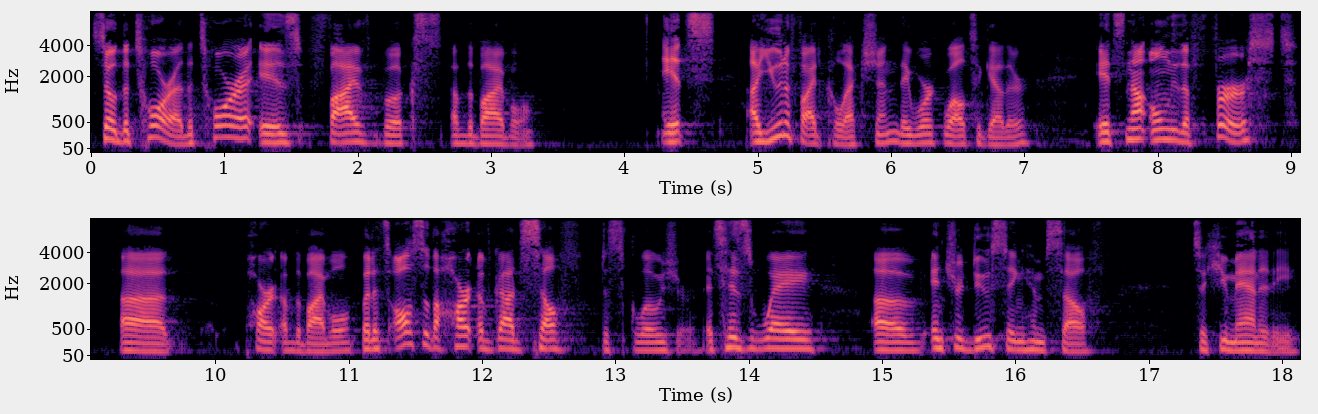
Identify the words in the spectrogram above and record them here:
so the Torah. The Torah is five books of the Bible. It's a unified collection. They work well together. It's not only the first uh, part of the Bible, but it's also the heart of God's self disclosure. It's His way of introducing Himself to humanity.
